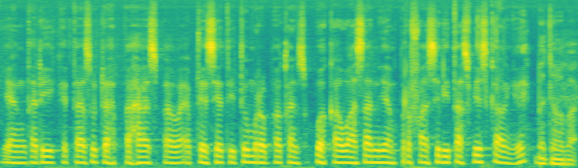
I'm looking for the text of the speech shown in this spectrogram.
yang tadi kita sudah bahas bahwa FTZ itu merupakan sebuah kawasan yang berfasilitas fiskal, ya. Betul Pak.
